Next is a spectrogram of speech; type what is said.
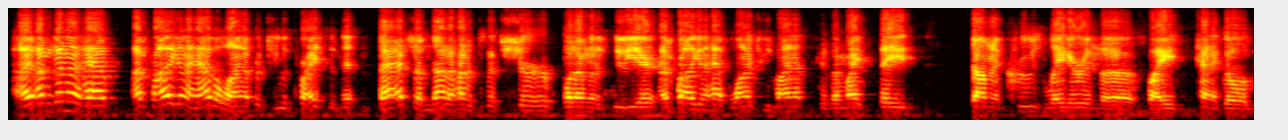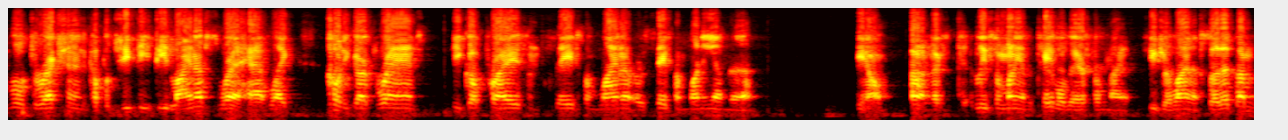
I, I'm gonna have I'm probably gonna have a lineup or two with Price in it. Thatch, I'm not 100 percent sure what I'm gonna do here. I'm probably gonna have one or two lineups because I might say Dominick Cruz later in the fight, kind of go a little direction in a couple GPP lineups where I have like Cody Garbrandt, Niko Price, and save some lineup or save some money on the, you know, I don't know, leave some money on the table there for my future lineup. So that I'm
